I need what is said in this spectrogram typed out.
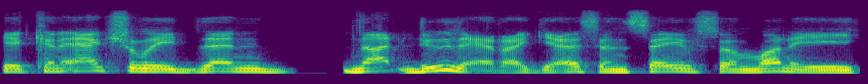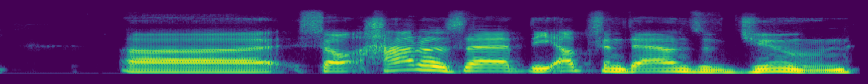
it can actually then not do that, I guess, and save some money uh, so, how does that, the ups and downs of June,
